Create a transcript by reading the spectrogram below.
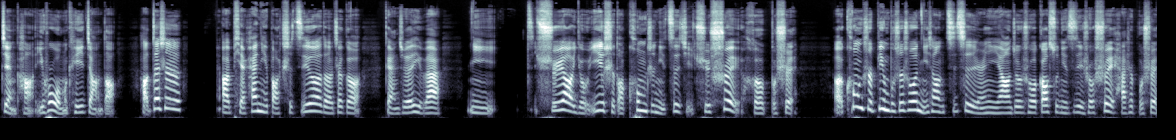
健康，一会儿我们可以讲到。好，但是啊，撇开你保持饥饿的这个感觉以外，你需要有意识的控制你自己去睡和不睡。呃，控制并不是说你像机器人一样，就是说告诉你自己说睡还是不睡，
